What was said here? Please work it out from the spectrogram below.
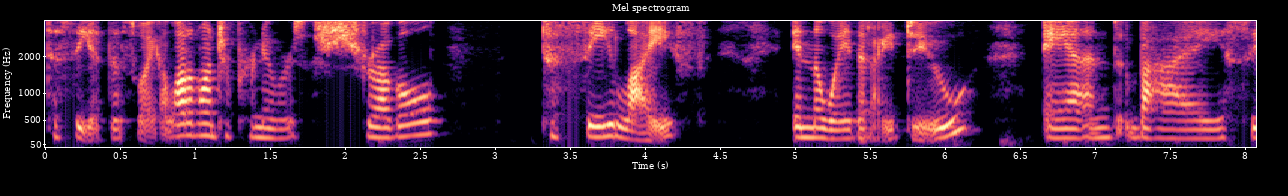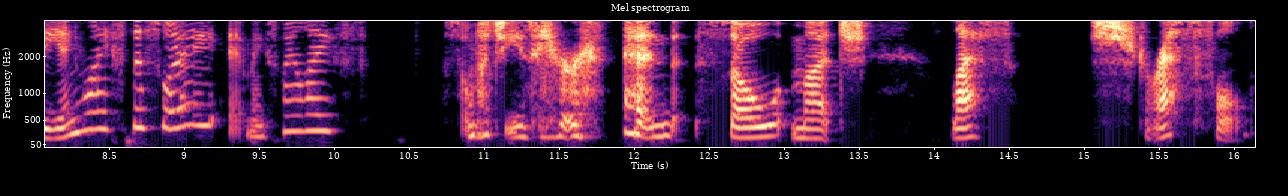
to see it this way. A lot of entrepreneurs struggle to see life in the way that I do and by seeing life this way, it makes my life so much easier and so much less stressful.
